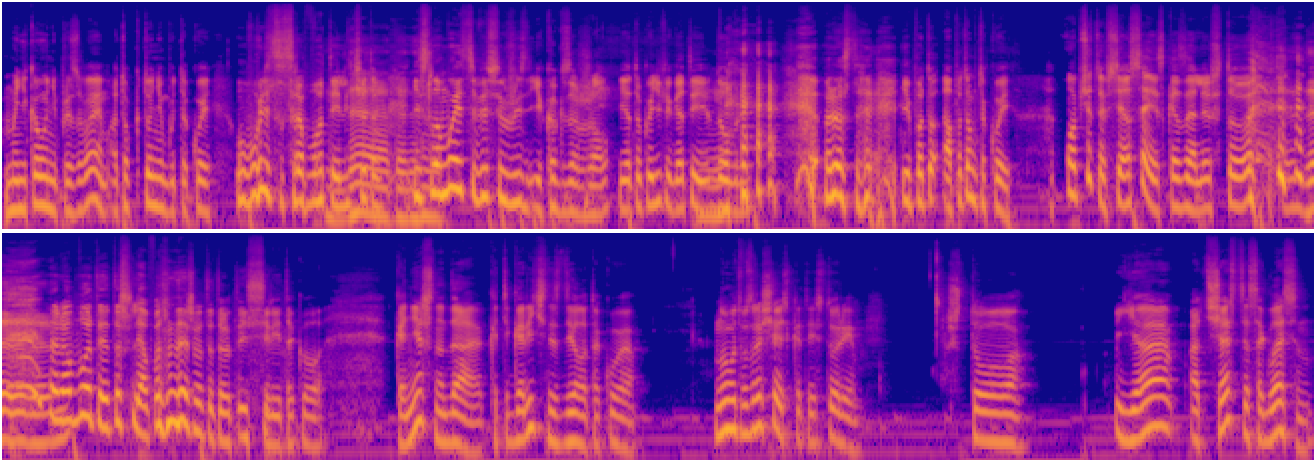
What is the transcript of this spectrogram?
Мы никого не призываем, а то кто-нибудь такой уволится с работы или да, что там да, да, и сломает себе всю жизнь. И как заржал. Я такой, нифига ты добрый. Просто. И потом, а потом такой, Вообще-то все Асаи сказали, что работа это шляпа. Знаешь, вот это вот из серии такого. Конечно, да, категорично сделала такое. Ну вот возвращаясь к этой истории, что я от счастья согласен,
